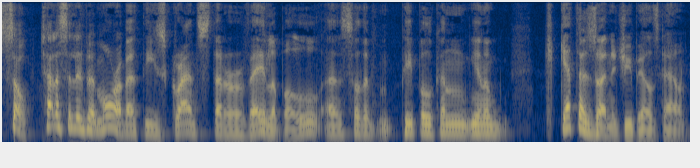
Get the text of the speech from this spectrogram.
So, tell us a little bit more about these grants that are available, uh, so that people can, you know, get those energy bills down.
